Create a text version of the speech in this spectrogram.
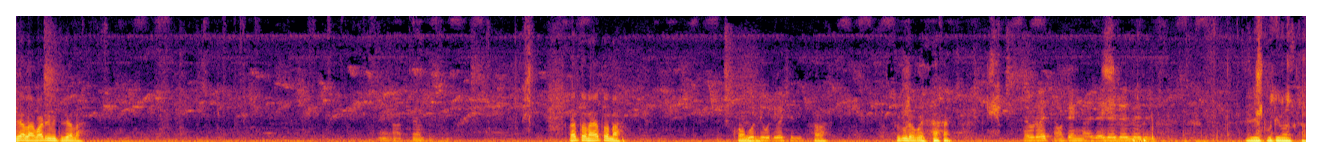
দেলা বাড়ির ভিতরে দেলা। আচ্ছা এত না এত না। কম। বডি বডি বাইছে দি হ্যাঁ। শুরুটা কই? তাই ওটা আমার ট্যাং না যাই যাই যাই যাই যাই। এই যে মাছ খা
